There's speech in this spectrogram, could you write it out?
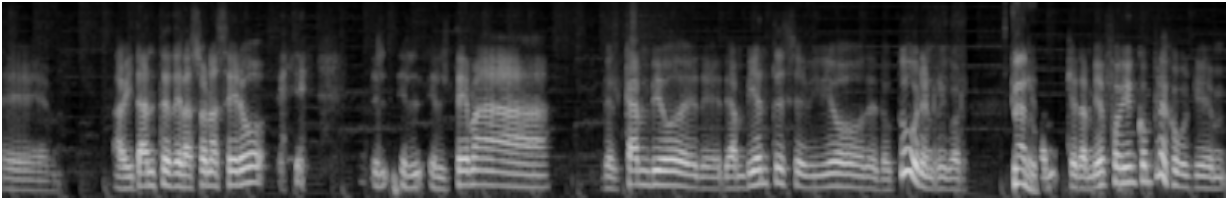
eh, habitantes de la zona cero, el, el- el tema del cambio de, de- de ambiente se vivió desde octubre en rigor, Claro. que también fue bien complejo, porque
